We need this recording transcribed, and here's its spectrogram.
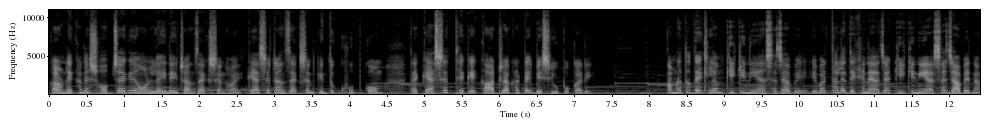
কারণ এখানে সব জায়গায় অনলাইনেই ট্রানজ্যাকশন হয়। ক্যাশে ট্রানজ্যাকশন কিন্তু খুব কম, তাই ক্যাশের থেকে কার্ড রাখাটাই বেশি উপকারী। আমরা তো দেখলাম কি কি নিয়ে আসা যাবে, এবার তাহলে দেখে নেওয়া যাক কি কি নিয়ে আসা যাবে না।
